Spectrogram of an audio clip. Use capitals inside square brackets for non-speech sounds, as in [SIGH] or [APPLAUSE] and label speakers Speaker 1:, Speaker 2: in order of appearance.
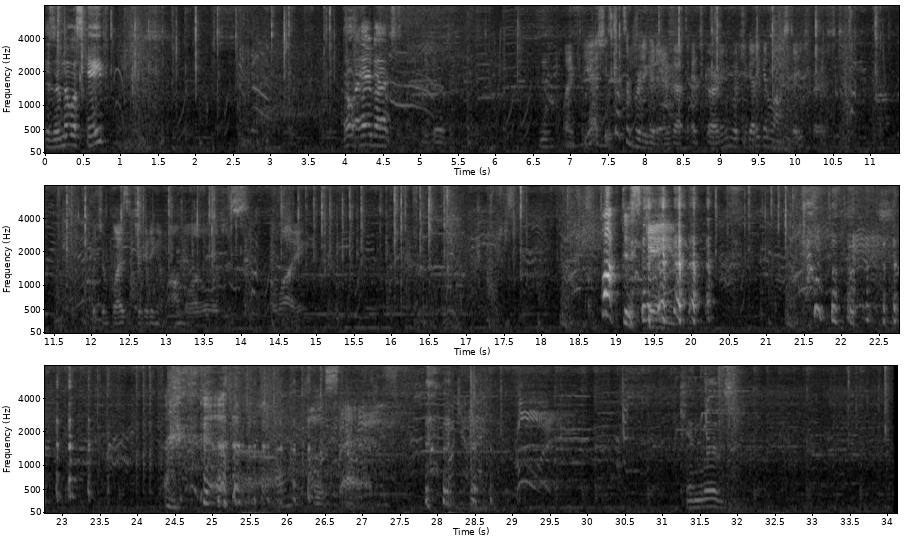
Speaker 1: Is there no escape? Oh, air dodged.
Speaker 2: Like, yeah, she's got some pretty good air edge guarding, but you gotta get him off stage first. Which implies that you're hitting him on the level, which is a lie. Fuck this game! so [LAUGHS] [LAUGHS] oh, sad.
Speaker 1: Ken lives.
